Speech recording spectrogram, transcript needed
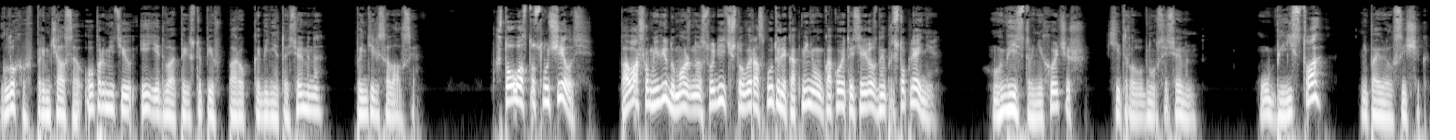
Глухов примчался опрометью и, едва переступив порог кабинета Семина, поинтересовался. «Что у вас тут случилось? По вашему виду можно судить, что вы распутали как минимум какое-то серьезное преступление». «Убийство не хочешь?» — хитро улыбнулся Семин. «Убийство?» — не поверил сыщик.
